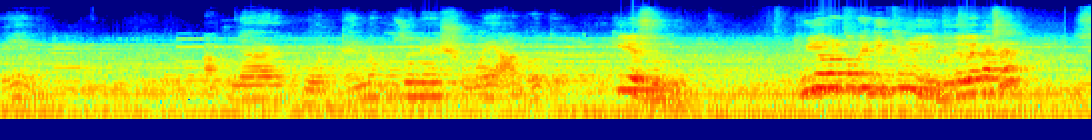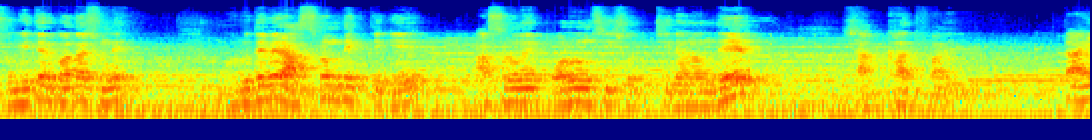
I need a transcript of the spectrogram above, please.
বল আপনার মধ্যাহ্ন ভোজনের সময় আগত। কি রে শুধু তুই আবার কবে দীক্ষা নিলি গুরুদেবের কাছে? সুমিতের কথা শুনে গুরুদেবের আশ্রম দেখতে গিয়ে আশ্রমে পরম শ্রী সচ্চিদানন্দের সাক্ষাৎ পায় তাই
